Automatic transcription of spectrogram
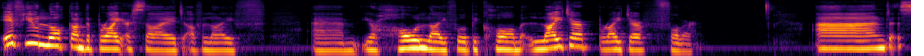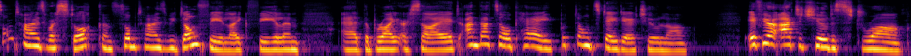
If you look on the brighter side of life, um, your whole life will become lighter, brighter, fuller. And sometimes we're stuck, and sometimes we don't feel like feeling uh, the brighter side, and that's okay, but don't stay there too long. If your attitude is strong,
